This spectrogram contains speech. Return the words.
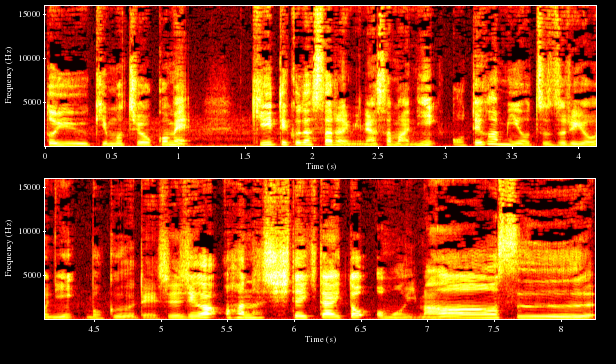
という気持ちを込め、聞いてくださる皆様にお手紙を綴るように、僕、デジェジがお話ししていきたいと思います。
